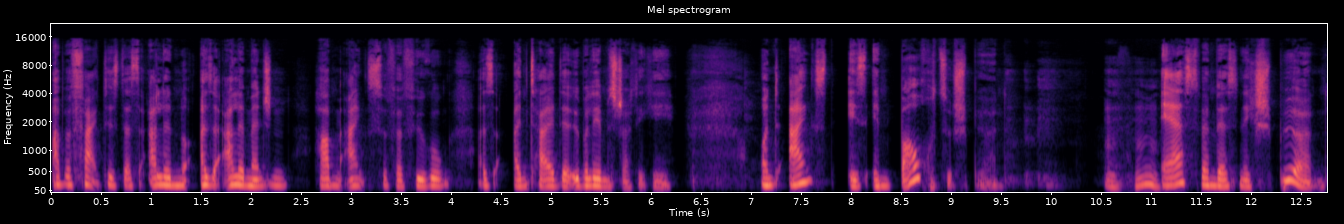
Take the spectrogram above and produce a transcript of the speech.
Aber Fakt ist, dass alle, also alle Menschen haben Angst zur Verfügung als ein Teil der Überlebensstrategie. Und Angst ist im Bauch zu spüren. Mhm. Erst wenn wir es nicht spüren,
